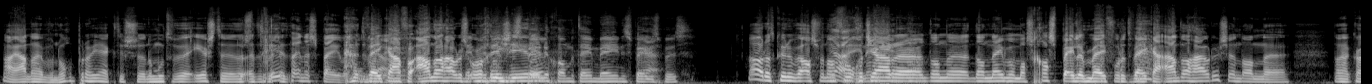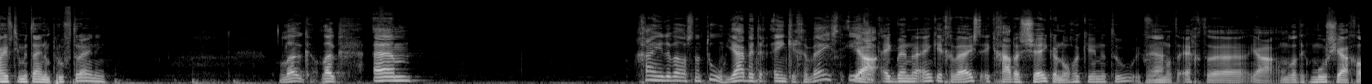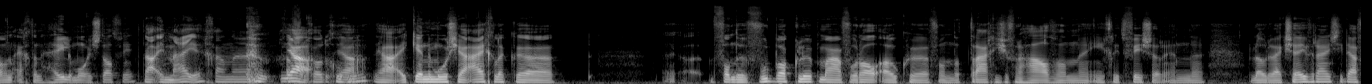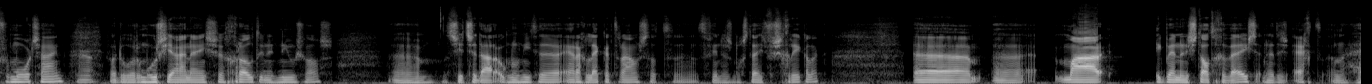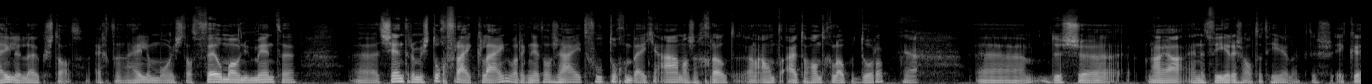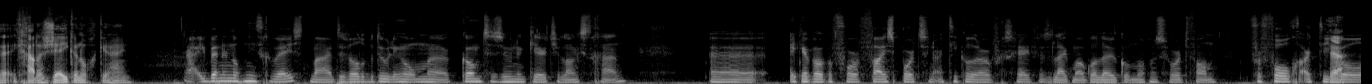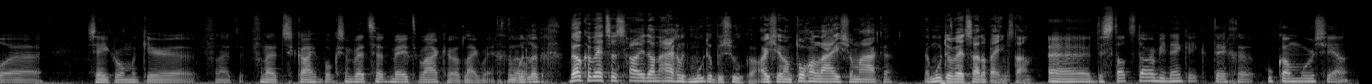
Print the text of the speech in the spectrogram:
Nou ja, dan hebben we nog een project. Dus eh, dan moeten we eerst eh, Dus het, trip het, en een speler. het. WK voor aandeelhouders organiseren. speler gewoon meteen mee in de spelersbus. Oh, dat kunnen we als we dan Ja, volgend jaar... keer, eh, dan, eh, dan nemen we hem als gastspeler mee voor het WK aandeelhouders. En dan, eh, dan kan, heeft hij meteen een proeftraining. Leuk, leuk. Ehm gaan jullie er wel eens naartoe? Jij bent er één keer geweest, Erik? Ja, ik ben er één keer geweest. Ik ga er zeker nog een keer naartoe. Ik Ja. vond het echt... eh, ja, omdat ik Murcia gewoon echt een hele mooie stad vind. Nou, in mei hè, gaan, eh gaat ja, een grote groep ja, nu. ja, ik kende Murcia eigenlijk eh, eh, van de voetbalclub, maar vooral ook eh, van dat tragische verhaal van eh, Ingrid Visser en eh, Lodewijk Severijns die daar vermoord zijn. Ja. Waardoor Murcia ineens eh, groot in het nieuws was. Ehm, dat zit ze daar ook nog niet eh, erg lekker trouwens. Dat, eh, dat vinden ze nog steeds verschrikkelijk. Ehm, eh, maar ik ben in die stad geweest en het is echt een hele leuke stad. Echt een hele mooie stad. Veel monumenten. Eh, het centrum is toch vrij klein, wat ik net al zei. Het voelt toch een beetje aan als een groot, een uit de hand gelopen dorp. Ja. Ehm, dus, eh, nou ja, en het weer is altijd heerlijk. Dus ik, ik ga er zeker nog een keer heen. Ja, ik ben er nog niet geweest, maar het is wel de bedoeling om komend seizoen een keertje langs te gaan. Ik heb ook voor Vice Sports een artikel erover geschreven, dus het lijkt me ook wel leuk om nog een soort van vervolgartikel, eh, zeker om een keer eh, vanuit, vanuit Skybox een wedstrijd mee te maken. Dat lijkt me echt geweldig. Welke wedstrijd zou je dan eigenlijk moeten bezoeken? Als je dan toch een lijstje maken, dan moet een wedstrijd op één staan. Eh, de stadsderby, denk ik, tegen Oekam Murcia.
